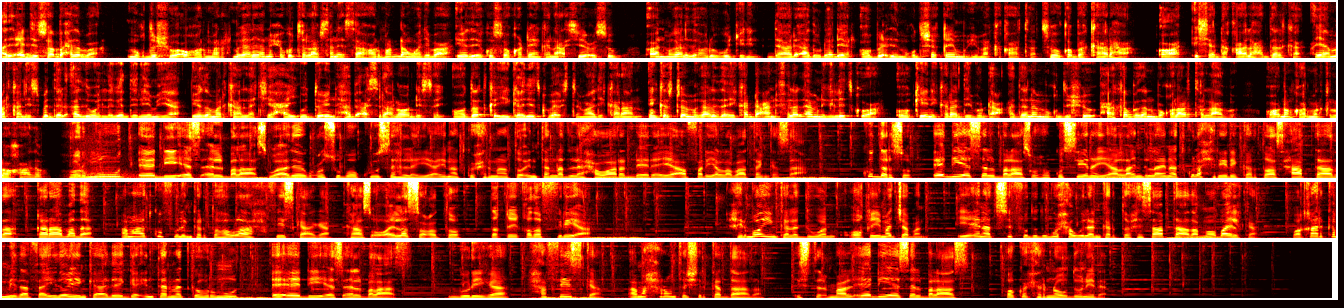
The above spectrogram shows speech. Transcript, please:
adeeciddii soo baxdaba muqdisho waa u horumar magaaladan waxay ku tallaabsanaysaa horumar dhan waliba ah iyadoo ay ku soo kordheen ganacsiyo cusub oo aan magaalada hore ugu jirin. Daare aad u dhaadheer oo bilicda muqdisho qeyb muhiima ka qaata. Suuqa bakaaraha oo ah isha dhaqaalaha dalka ayaa markaan isbeddel aad weyn laga dareemayaa iyadoo markaan la jeexay waddooyin hab casri ah loo dhisay oo dadka iyo gaadiidkuba isticmaali karaan. Inkastoo magaalada ay ka dhacaan filal amniga lid ku ah oo keeni kara dib u dhac haddana muqdisho waxaa ka badan boqolaal tallaabo oo dhanka horumarka loo qaado. Hormuud e d s l balas waa adeeg cusub oo kuu sahlaya inaad ku xirnaato internet leh xawaaro dheereeya afar iyo labaatanka saac. Ku darso e d s l balas wuxuu ku siinayaa laindline aad kula xiriiri karto asxaabtaada qaraabada ama aad ku fulin karto howlaha xafiiskaaga kaas oo ay la socoto daqiiqado firii ah. Xirmooyin kala duwan oo qiimo jaban iyo inaad si fudud ugu xawilan karto xisaabtaada moobaylka waa qaar ka mid a faa'iidooyinka adeegga internetka hormuud ee e d s l balas guriga xafiiska ama xarunta shirkaddaada. Isticmaal e d s l balas oo ku xidhnow dunida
